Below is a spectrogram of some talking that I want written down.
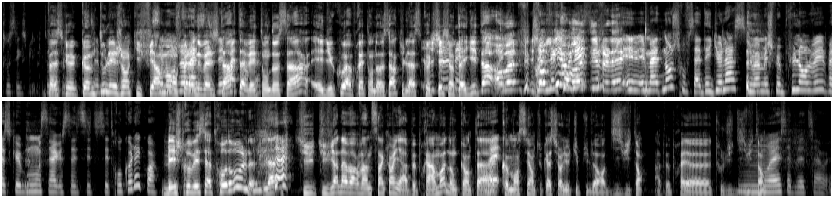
tout s'explique. Tout Parce que comme tous bon. les gens qui fièrement bon, ont fait la nouvelle star, t'avais ton dossard et du coup après ton dossard tu l'as scotché Je sur ta guitare. En mode je l'ai collé. aussi je l'ai. Et, et maintenant, je trouve ça dégueulasse, tu vois, mais je peux plus l'enlever parce que bon, c'est- trop collé, quoi. Mais je trouvais ça trop drôle. Là, tu, tu viens d'avoir 25 ans il y a à peu près un mois, donc quand tu as Ouais. commencé en tout cas sur YouTube, tu devais avoir 18 ans, à peu près euh, tout juste 18 ans. Ouais, ça devait être ça, ouais.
